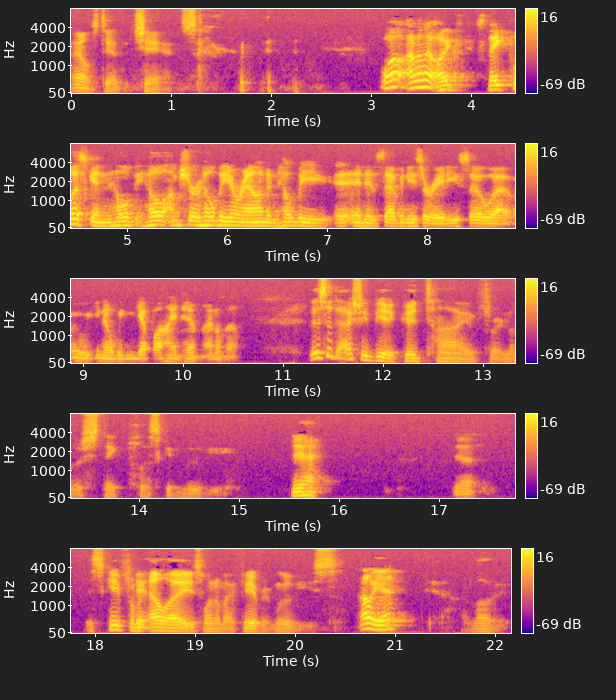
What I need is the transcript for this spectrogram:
I don't stand a chance. well, I don't know. Like Snake Plissken, he'll be, he'll, I'm sure he'll be around and he'll be in his seventies or eighties. So uh, you know, we can get behind him. I don't know. This would actually be a good time for another Snake Plissken movie. Yeah. Yeah. Escape from L.A. is one of my favorite movies. Oh yeah, yeah, I love it.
